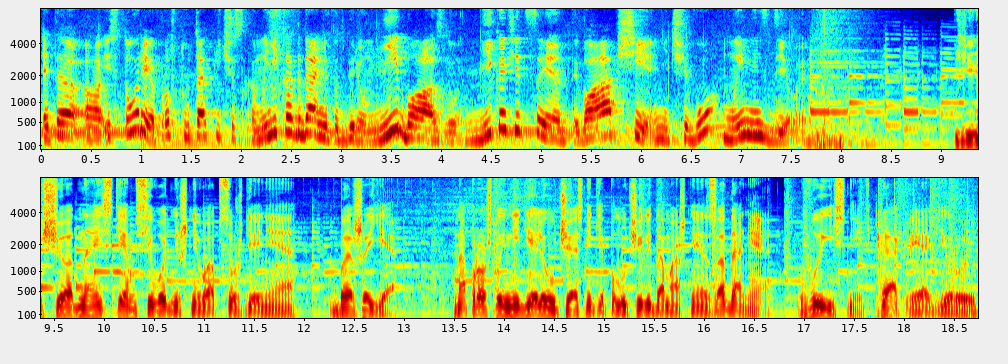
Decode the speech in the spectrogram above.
это э, история просто утопическая. Мы никогда не подберем ни базу, ни коэффициенты, вообще ничего мы не сделаем. Еще одна из тем сегодняшнего обсуждения – БЖЕ. На прошлой неделе участники получили домашнее задание – выяснить, как реагируют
